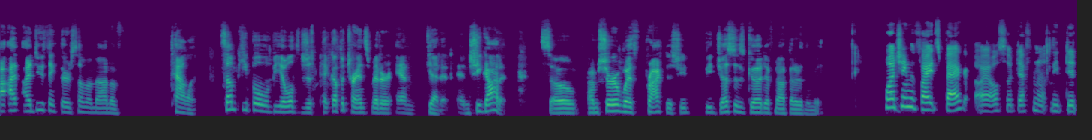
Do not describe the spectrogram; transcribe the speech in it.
I I do think there's some amount of talent some people will be able to just pick up a transmitter and get it and she got it so i'm sure with practice she'd be just as good if not better than me Watching the fights back, I also definitely did.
